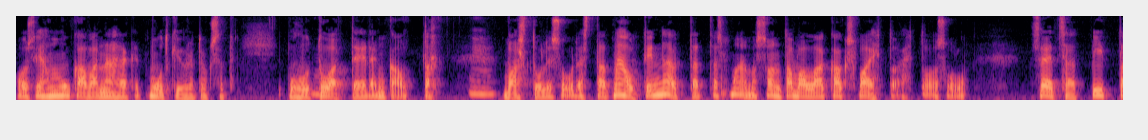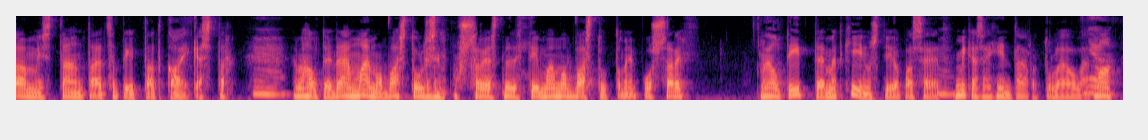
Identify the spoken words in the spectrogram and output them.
olisi ihan mukava nähdä, että muutkin yritykset puhuu mm. tuotteiden kautta mm. vastuullisuudesta. Että me haluttiin näyttää, että tässä maailmassa on tavallaan kaksi vaihtoehtoa sulla se, että sä et piittaa mistään tai että sä piittaat kaikesta. Mm. Ja me haluttiin tehdä maailman vastuullisin pussari ja sitten me tehtiin maailman vastuuttomin pussari. Me haluttiin itse, että kiinnosti jopa se, että mm. mikä se hintaero tulee olemaan. Yeah.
